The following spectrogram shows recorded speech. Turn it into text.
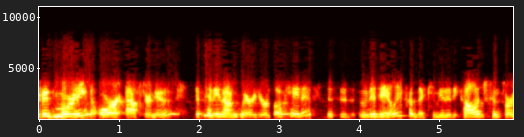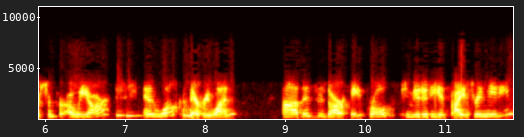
Good morning or afternoon, depending on where you're located. This is Una Daly from the Community College Consortium for OER, and welcome everyone. Uh, this is our April Community Advisory Meeting,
